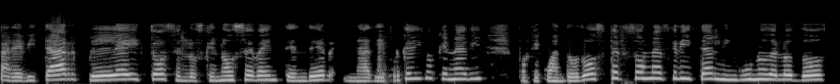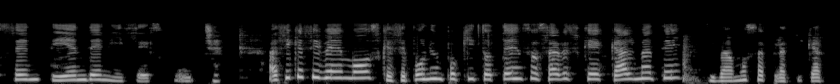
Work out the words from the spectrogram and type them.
para evitar pleitos en los que no se va a entender nadie. ¿Por qué digo que nadie? Porque cuando dos personas gritan, ninguno de los dos se entiende ni se escucha. Así que si vemos que se pone un poquito tenso, ¿sabes qué? Cálmate y vamos a platicar.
